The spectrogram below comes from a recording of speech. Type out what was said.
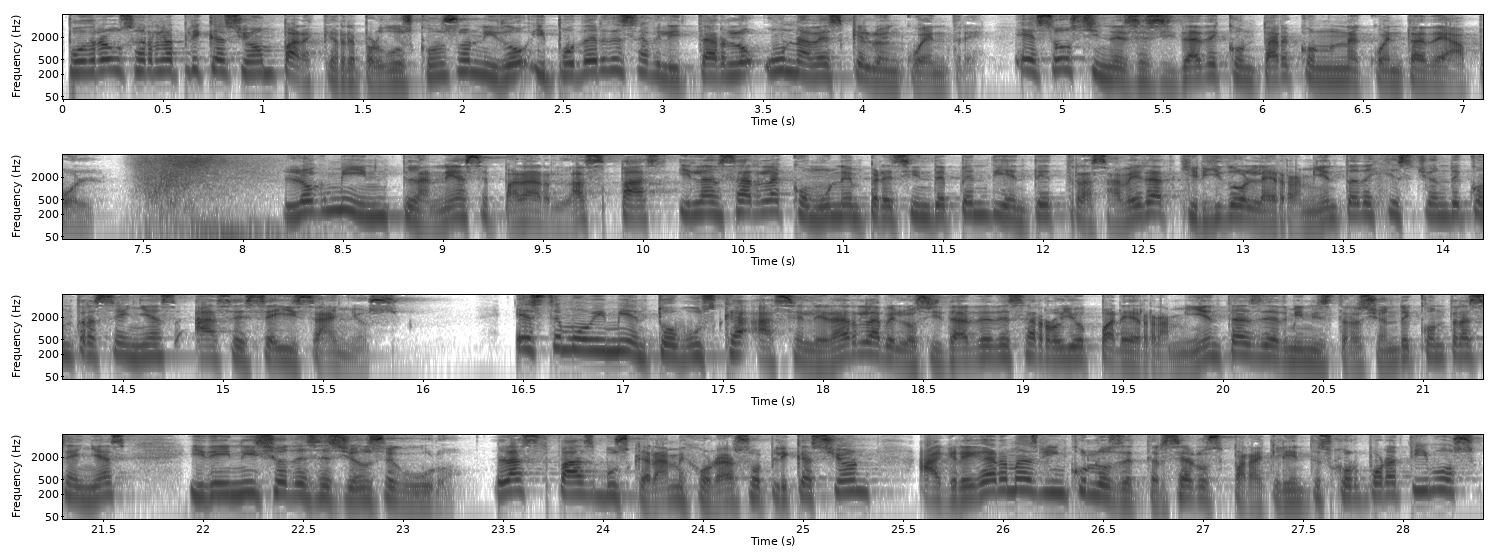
podrá usar la aplicación para que reproduzca un sonido y poder deshabilitarlo una vez que lo encuentre. Eso sin necesidad de contar con una cuenta de Apple. Logmin planea separar LastPass y lanzarla como una empresa independiente tras haber adquirido la herramienta de gestión de contraseñas hace 6 años. Este movimiento busca acelerar la velocidad de desarrollo para herramientas de administración de contraseñas y de inicio de sesión seguro. LastPass buscará mejorar su aplicación, agregar más vínculos de terceros para clientes corporativos,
